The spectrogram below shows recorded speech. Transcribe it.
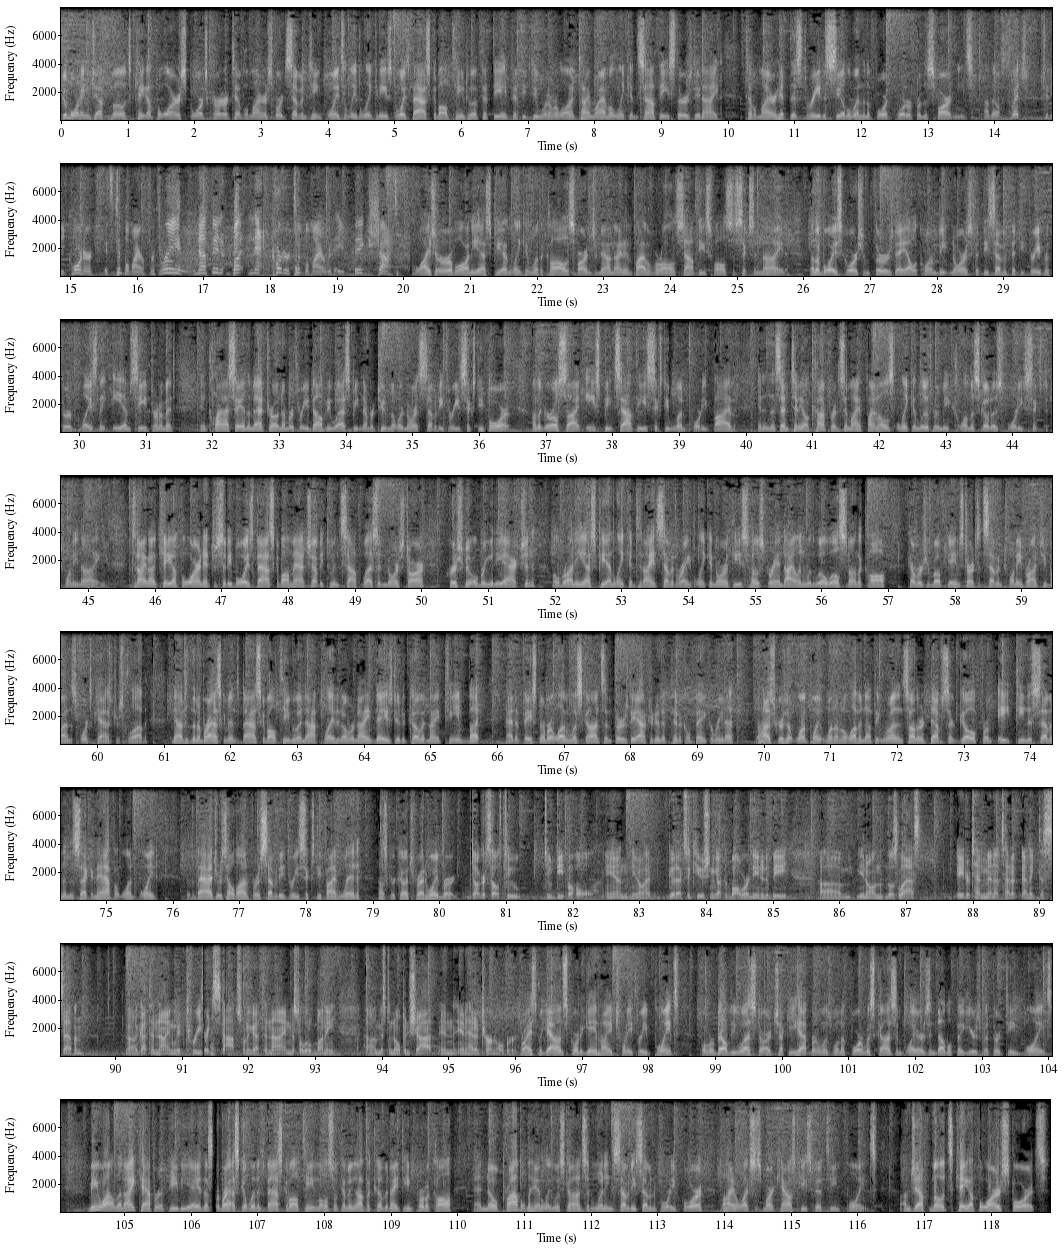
Good morning, Jeff Moats, KFOR Sports. Carter Templemeyer scored 17 points to lead the Lincoln East boys basketball team to a 58-52 win over longtime rival Lincoln Southeast Thursday night. Templemeyer hit this three to seal the win in the fourth quarter for the Spartans. Now they'll switch to the corner. It's Templemeyer for three. Nothing but net. Carter Templemeyer with a big shot. Elijah Herbal on ESPN Lincoln with a call. The Spartans are now 9 and 5 overall. Southeast falls to 6 and 9. Other boys scores from Thursday. Elkhorn beat Norris 57-53 for third place in the EMC tournament. In Class A in the Metro, number 3 Bellevue West beat number 2 Millard North 73-64. On the girls' side, East beat Southeast 61-45. And in the Centennial Conference semifinals, Lincoln Lutheran beat Columbus Scotus 46 29. Tonight on KFOR, an intercity boys basketball matchup between Southwest and North Star. Chris Schmidt will bring you the action over on ESPN Lincoln tonight. Seventh ranked Lincoln Northeast host Grand Island with Will Wilson on the call. Coverage for both games starts at 7:20. Brought to you by the Sportscasters Club. Now to the Nebraska men's basketball team, who had not played in over nine days due to COVID-19, but had to face number 11 Wisconsin Thursday afternoon at Pinnacle Bank Arena. The Huskers at one point went on an 11-0 run and saw their deficit go from 18 to 7 in the second half at one point. But the Badgers held on for a 73-65 win. Husker coach Fred Hoiberg dug ourselves too too deep a hole, and you know had good execution, got the ball where it needed to be. Um, you know, in those last eight or ten minutes, had I think to seven. Uh, got to nine. We had three great stops when we got to nine. Missed a little bunny, uh, missed an open shot, and, and had a turnover. Bryce McGowan scored a game high 23 points. Former Bellevue West star Chucky Hepburn was one of four Wisconsin players in double figures with 13 points. Meanwhile, the nightcapper at PBA, the Nebraska women's basketball team, also coming off a COVID 19 protocol, had no problem handling Wisconsin, winning 77 44 behind Alexis Markowski's 15 points. I'm Jeff Moats, KFOR Sports.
